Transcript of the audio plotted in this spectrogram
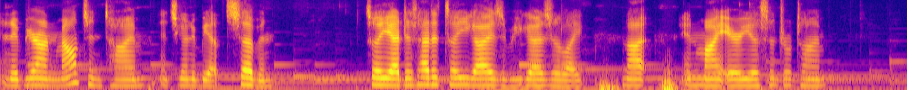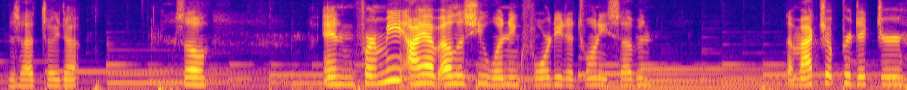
And if you're on Mountain Time, it's going to be at 7. So yeah, I just had to tell you guys if you guys are like not in my area central time. Just had to tell you that. So, and for me, I have LSU winning 40 to 27. The matchup predictor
